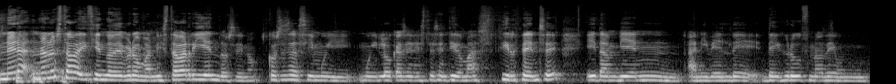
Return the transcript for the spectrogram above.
no, era, no lo estaba diciendo de broma, ni estaba riéndose, ¿no? Cosas así muy, muy locas en este sentido, más circense y también a nivel de, de groove, ¿no? De un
